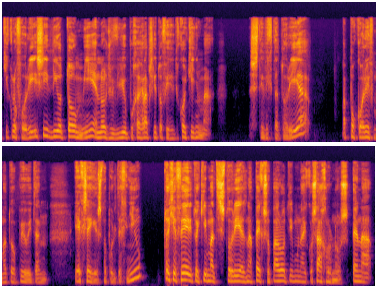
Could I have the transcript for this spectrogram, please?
κυκλοφορήσει δύο τόμοι ενός βιβλίου που είχα γράψει για το φοιτητικό κίνημα στη δικτατορία αποκορύφημα το οποίο ήταν η εξέγερση στο Πολυτεχνείο. Το είχε φέρει το κύμα της ιστορίας να παίξω παρότι ήμουν 20χρονος ένα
